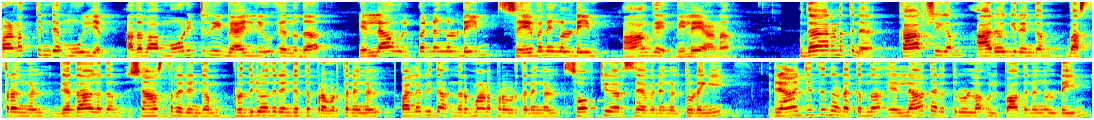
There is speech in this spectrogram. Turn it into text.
പണത്തിന്റെ മൂല്യം അഥവാ മോണിറ്ററി വാല്യൂ എന്നത് എല്ലാ ഉൽപ്പന്നങ്ങളുടെയും സേവനങ്ങളുടെയും ആകെ വിലയാണ്. ഉദാഹരണത്തിന് കാർഷികം ആരോഗ്യരംഗം വസ്ത്രങ്ങൾ ഗതാഗതം ശാസ്ത്രരംഗം പ്രതിരോധ രംഗത്തെ പ്രവർത്തനങ്ങൾ പലവിധ നിർമ്മാണ പ്രവർത്തനങ്ങൾ സോഫ്റ്റ്വെയർ സേവനങ്ങൾ തുടങ്ങി രാജ്യത്ത് നടക്കുന്ന എല്ലാ തരത്തിലുള്ള ഉൽപ്പാദനങ്ങളുടെയും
